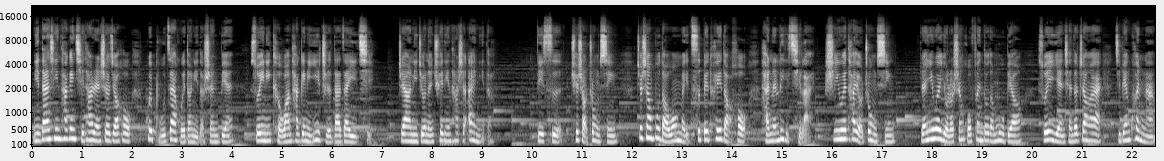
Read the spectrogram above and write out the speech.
你担心他跟其他人社交后会不再回到你的身边，所以你渴望他跟你一直待在一起。这样你就能确定他是爱你的。第四，缺少重心，就像不倒翁每次被推倒后还能立起来，是因为他有重心。人因为有了生活奋斗的目标，所以眼前的障碍即便困难，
